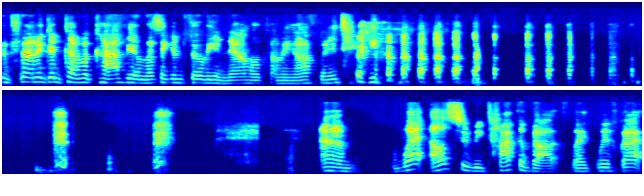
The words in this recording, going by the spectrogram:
it's not a good cup of coffee unless I can feel the enamel coming off my tea. um, what else should we talk about? Like we've got,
